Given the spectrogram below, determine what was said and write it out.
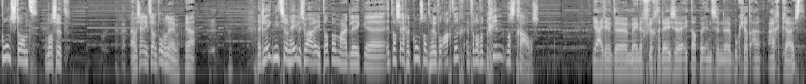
constant was het... We zijn iets aan het opnemen, ja. Het leek niet zo'n hele zware etappe, maar het, leek, het was eigenlijk constant heuvelachtig. En vanaf het begin was het chaos. Ja, ik denk dat de menig vluchter deze etappe in zijn uh, boekje had aangekruist.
